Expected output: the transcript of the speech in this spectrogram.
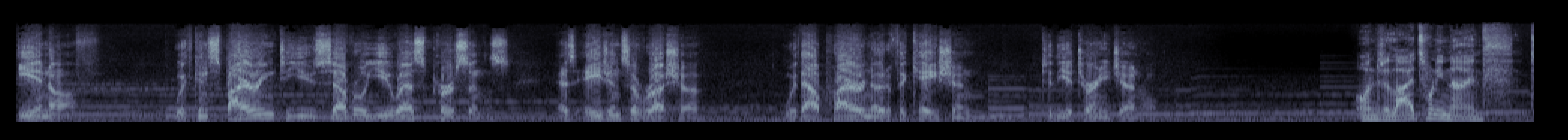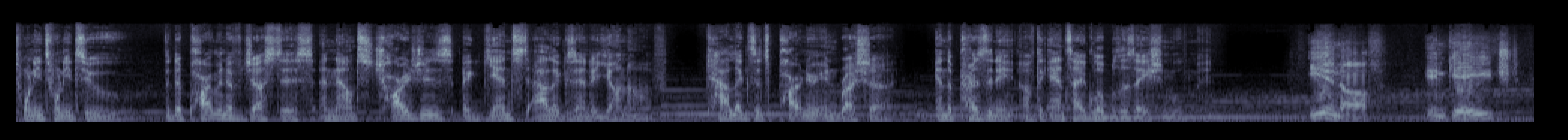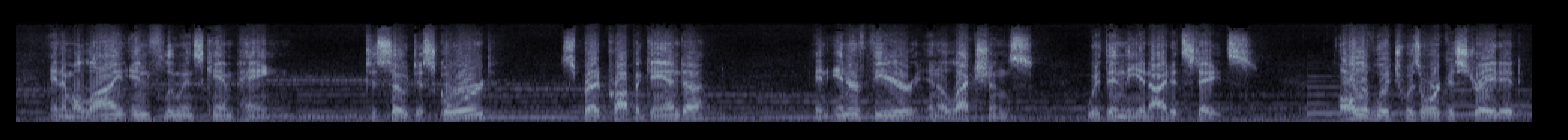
Ionov with conspiring to use several U.S. persons as agents of Russia without prior notification to the Attorney General. On July 29, 2022, the Department of Justice announced charges against Alexander Ionov, Calexit's partner in Russia and the president of the anti globalization movement. Ionov engaged in a malign influence campaign to sow discord, spread propaganda, and interfere in elections within the United States, all of which was orchestrated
